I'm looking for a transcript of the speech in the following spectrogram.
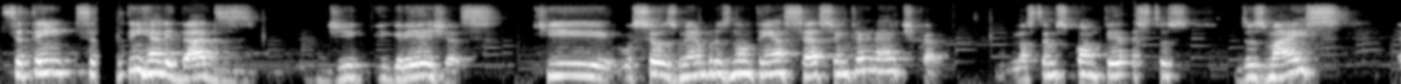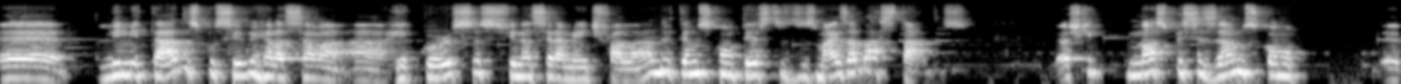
Você tem, tem realidades de igrejas que os seus membros não têm acesso à internet, cara. Nós temos contextos dos mais é, limitados possível em relação a, a, recursos financeiramente falando e temos contextos dos mais abastados. Eu acho que nós precisamos, como é,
